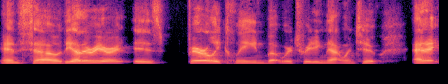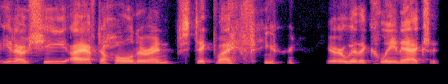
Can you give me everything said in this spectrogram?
And so the other ear is fairly clean, but we're treating that one too. And it, you know, she I have to hold her and stick my finger here with a Kleenex and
